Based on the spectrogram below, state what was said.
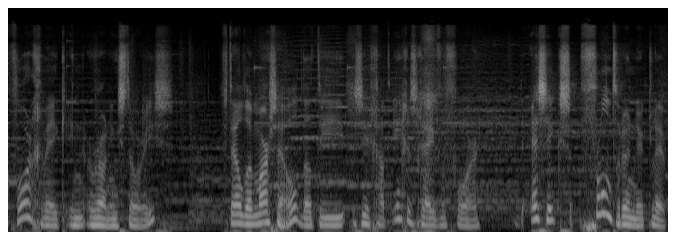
Vorige week in Running Stories vertelde Marcel dat hij zich had ingeschreven voor de Essex Frontrunner Club.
